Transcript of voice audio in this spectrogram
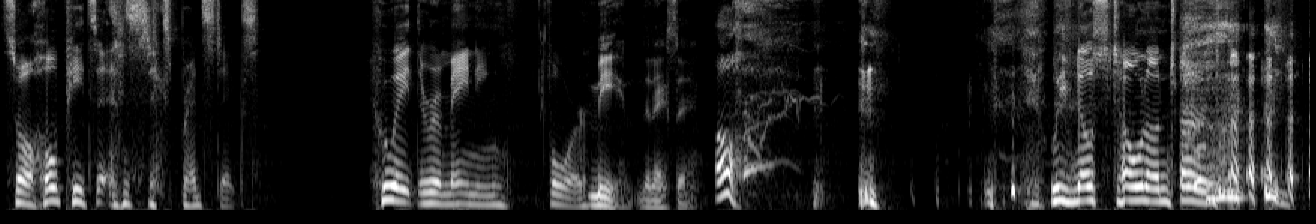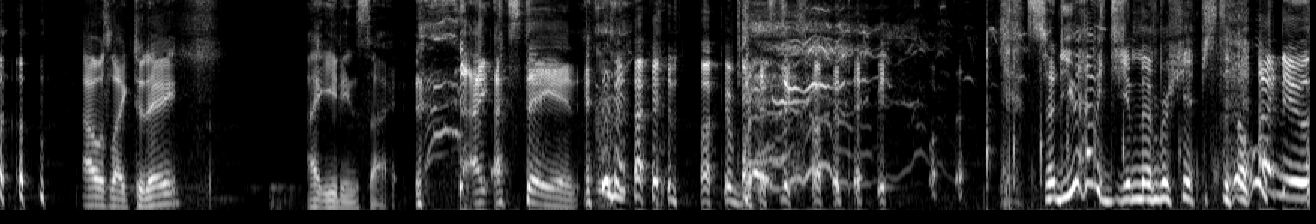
So a whole pizza and six breadsticks. Who ate the remaining four? Me the next day. Oh. Leave no stone unturned. I was like, today, I eat inside. I, I stay in. Fucking breadsticks on the day. So do you have a gym membership still? I do.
